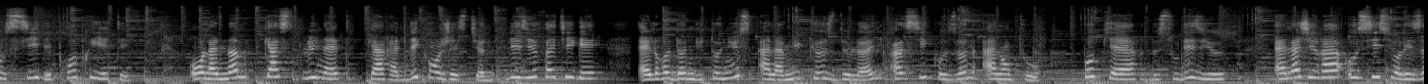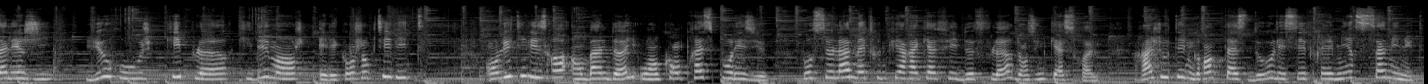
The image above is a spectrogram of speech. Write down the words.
aussi des propriétés. On la nomme casse-lunette car elle décongestionne les yeux fatigués. Elle redonne du tonus à la muqueuse de l'œil ainsi qu'aux zones alentours, paupières, dessous des yeux. Elle agira aussi sur les allergies, yeux rouges, qui pleurent, qui démangent et les conjonctivites. On l'utilisera en bain d'œil ou en compresse pour les yeux. Pour cela, mettre une cuillère à café de fleurs dans une casserole. Rajouter une grande tasse d'eau, laisser frémir 5 minutes.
